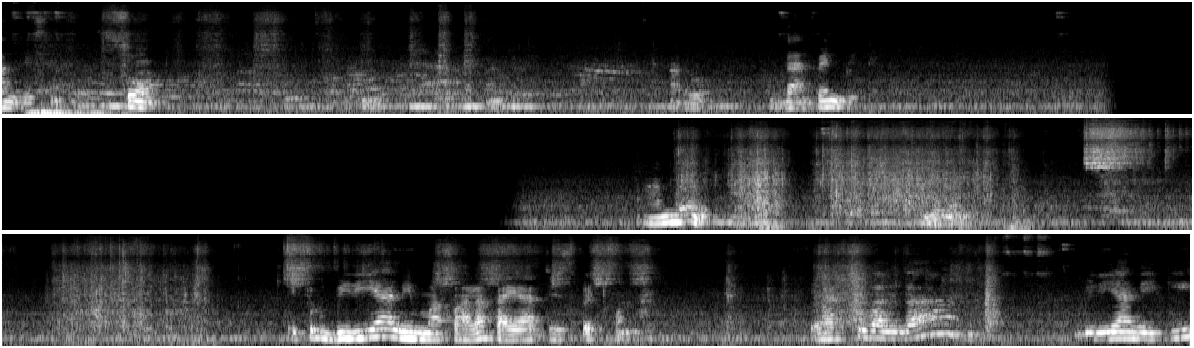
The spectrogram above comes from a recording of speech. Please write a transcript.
అందిస్తాం సోంపు. అదో దానిపైన పెట్టి. ఇప్పుడు బిర్యానీ మసాలా తయారు చేసి పెట్టుకున్నాం. యాక్చువల్గా బిర్యానీకి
